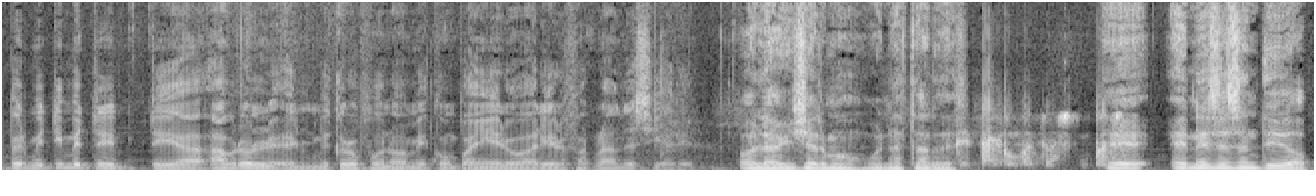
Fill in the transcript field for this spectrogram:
permíteme, te, te abro el, micrófono a mi compañero Ariel Fernández. Ariel. Hola Guillermo, buenas tardes. ¿Qué tal? ¿Cómo estás? Eh, en ese sentido,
